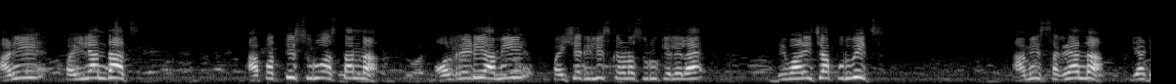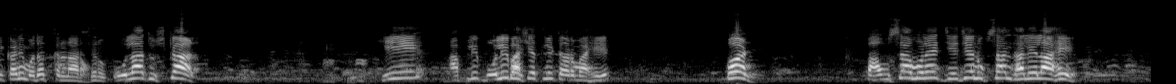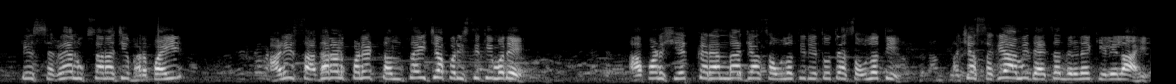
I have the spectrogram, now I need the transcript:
आणि पहिल्यांदाच आपत्ती सुरू असताना ऑलरेडी आम्ही पैसे रिलीज करणं सुरू केलेलं आहे. दिवाळीच्या पूर्वीच आम्ही सगळ्यांना या ठिकाणी मदत करणार आहोत. ओला दुष्काळ ही आपली बोलीभाषेतली टर्म आहे. पण पावसामुळे जे जे नुकसान झालेलं आहे ते सगळ्या नुकसानाची भरपाई आणि साधारणपणे टंचाईच्या परिस्थितीमध्ये आपण शेतकऱ्यांना ज्या सवलती देतो त्या सवलती अशा सगळ्या आम्ही द्यायचा निर्णय केलेला आहे.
